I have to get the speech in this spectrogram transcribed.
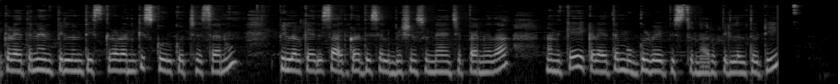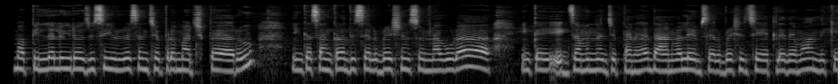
ఇక్కడైతే నేను పిల్లల్ని తీసుకురావడానికి స్కూల్కి వచ్చేసాను. పిల్లలకైతే సంక్రాంతి సెలబ్రేషన్స్ ఉన్నాయని చెప్పాను కదా అందుకే ఇక్కడైతే ముగ్గులు వేపిస్తున్నారు పిల్లలతోటి. మా పిల్లలు ఈరోజు సీరియస్ అని చెప్పడం మర్చిపోయారు. ఇంకా సంక్రాంతి సెలబ్రేషన్స్ ఉన్నా కూడా ఇంకా ఎగ్జామ్ ఉందని చెప్పాను కదా దానివల్ల ఏం సెలబ్రేషన్ చేయట్లేదేమో అందుకే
